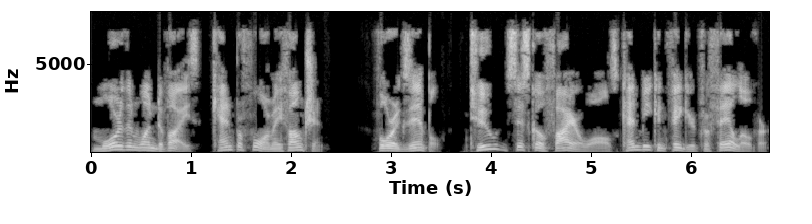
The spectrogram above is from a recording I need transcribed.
more than one device can perform a function. For example, two Cisco firewalls can be configured for failover,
